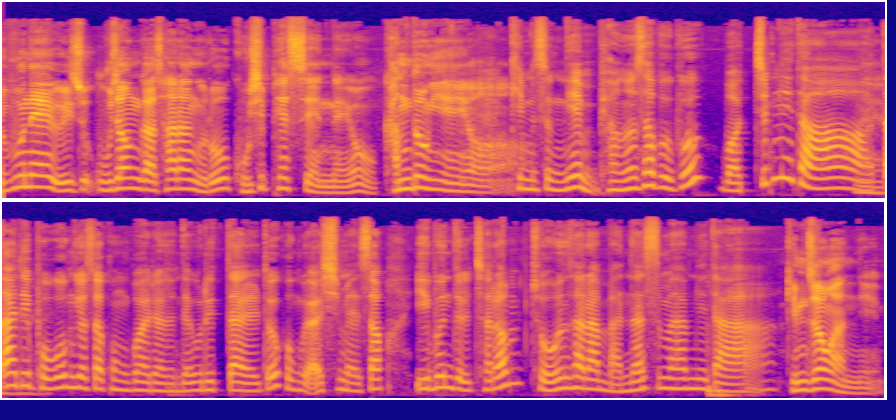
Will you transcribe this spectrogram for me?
두 분의 의주, 우정과 사랑으로 고시 패스했네요. 감동이에요. 김숙님, 변호사 부부 멋집니다. 네. 딸이 보건교사 공부하려는데 우리 딸도 공부 열심히 해서 이분들처럼 좋은 사람 만났으면 합니다. 김정환님,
